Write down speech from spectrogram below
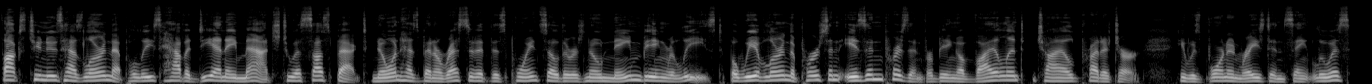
Fox 2 News has learned that police have a DNA match to a suspect. No one has been arrested at this point, so there is no name being released. But we have learned the person is in prison for being a violent child predator. He was born and raised in St. Louis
